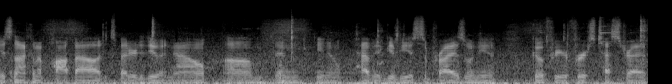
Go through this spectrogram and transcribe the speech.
it's not going to pop out. It's better to do it now um, than, you know, have it give you a surprise when you go for your first test drive.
